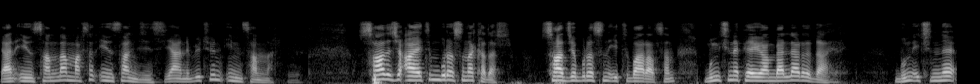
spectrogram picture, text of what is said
Yani insandan maksat insan cinsi. Yani bütün insanlar. Sadece ayetin burasına kadar. Sadece burasını itibar alsan. Bunun içine peygamberler de dahil. Bunun içinde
